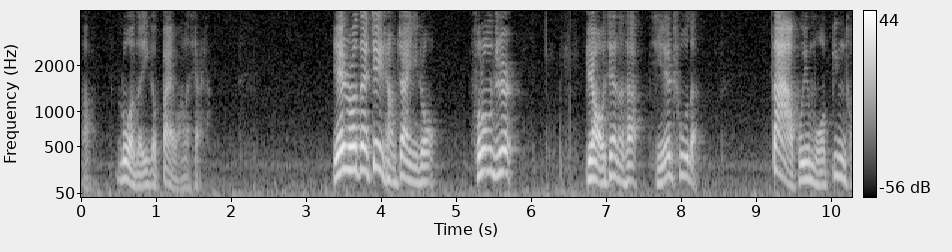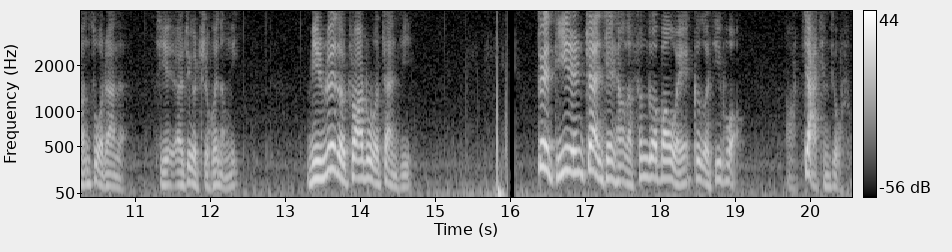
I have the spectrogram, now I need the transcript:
啊落得一个败亡的下场。也就是说，在这场战役中，伏龙芝表现了他杰出的大规模兵团作战的节呃这个指挥能力，敏锐的抓住了战机，对敌人战线上的分割包围各个击破，啊驾轻就熟。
